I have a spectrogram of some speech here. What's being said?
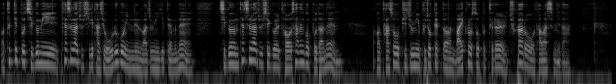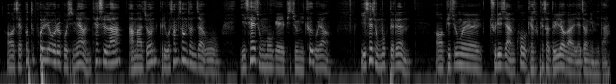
어, 특히 또 지금이 테슬라 주식이 다시 오르고 있는 와중이기 때문에 지금 테슬라 주식을 더 사는 것보다는 어, 다소 비중이 부족했던 마이크로소프트를 추가로 담았습니다. 어, 제 포트폴리오를 보시면 테슬라, 아마존, 그리고 삼성전자 우이세 종목의 비중이 크고요. 이 세 종목들은 어, 비중을 줄이지 않고 계속해서 늘려갈 예정입니다.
